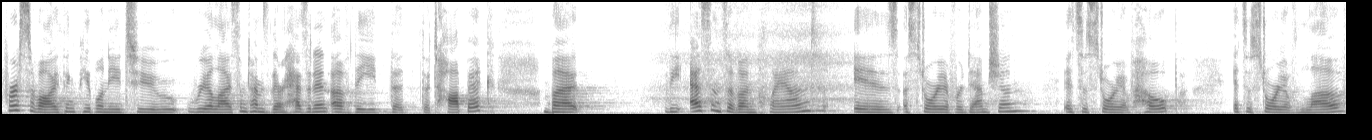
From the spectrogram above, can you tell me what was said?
First of all, I think people need to realize sometimes they're hesitant of the, the, the topic, but the essence of Unplanned is a story of redemption, it's a story of hope, it's a story of love,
